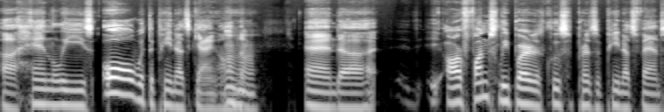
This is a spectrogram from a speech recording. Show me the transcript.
uh, Henleys, all with the Peanuts gang on them. Mhm. and uh, our fun sleepwear exclusive Prince of Peanuts fans,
